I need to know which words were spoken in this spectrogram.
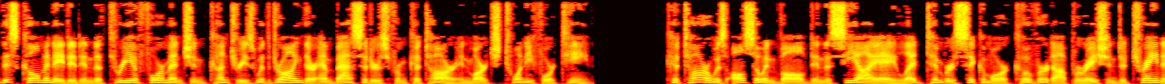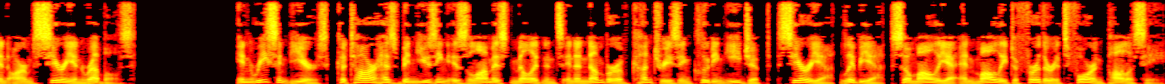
This culminated in the three aforementioned countries withdrawing their ambassadors from Qatar in March 2014. Qatar was also involved in the CIA-led Timber Sycamore covert operation to train and arm Syrian rebels. In recent years, Qatar has been using Islamist militants in a number of countries including Egypt, Syria, Libya, Somalia and Mali to further its foreign policy.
